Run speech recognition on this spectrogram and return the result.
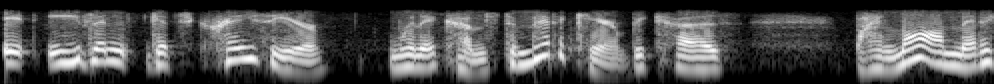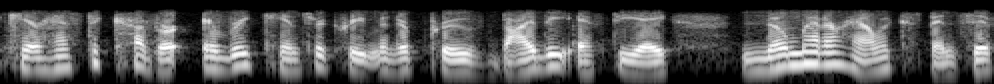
It even gets crazier when it comes to Medicare because by law, Medicare has to cover every cancer treatment approved by the FDA, no matter how expensive.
